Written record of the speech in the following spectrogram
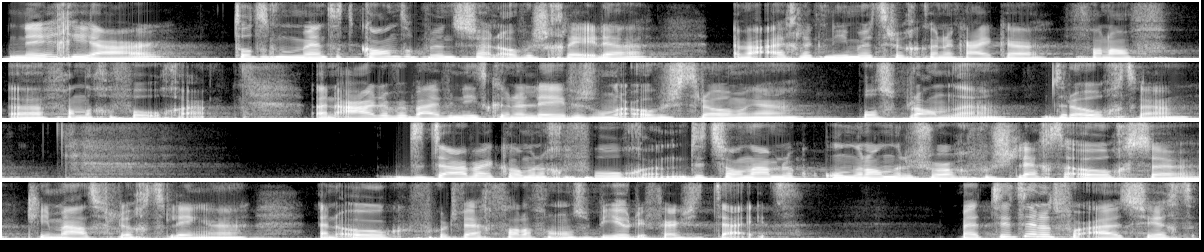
Negen jaar tot het moment dat kantelpunten zijn overschreden en we eigenlijk niet meer terug kunnen kijken vanaf uh, van de gevolgen. Een aarde waarbij we niet kunnen leven zonder overstromingen, bosbranden, droogte. Daarbij komen de gevolgen. Dit zal namelijk onder andere zorgen voor slechte oogsten, klimaatvluchtelingen en ook voor het wegvallen van onze biodiversiteit. Met dit in het vooruitzicht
